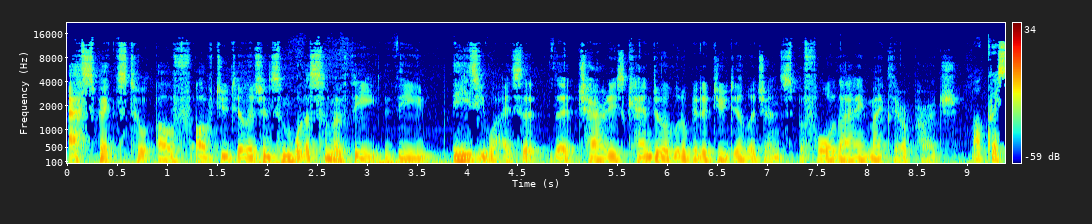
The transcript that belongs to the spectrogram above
aspects to, of, of due diligence, and what are some of the, the easy ways that, that charities can do a little bit of due diligence before they make their approach? Well, Chris,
